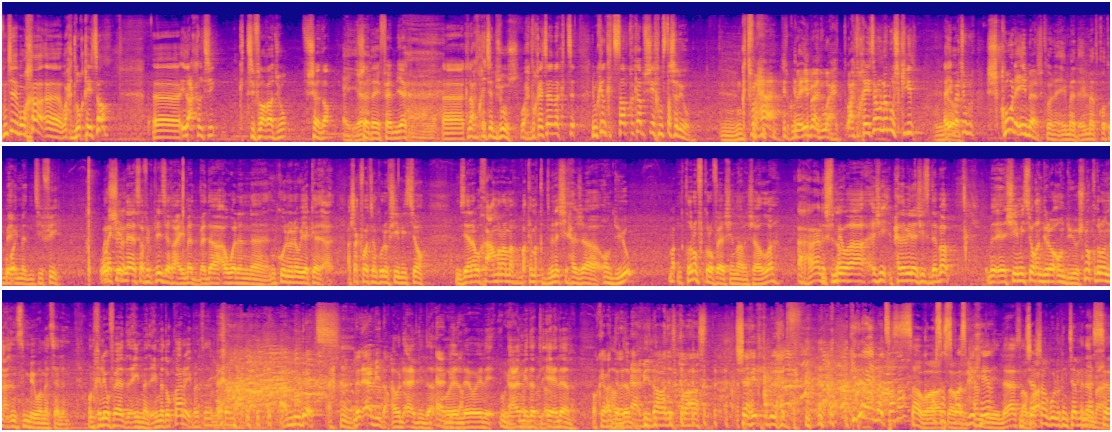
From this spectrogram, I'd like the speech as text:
فهمتي واخا آه، واحد الوقيتة آه، إلى عقلتي كنتي في la radio في شاده أييه. في شاده FM ياك. آه، كنا واحد الوقيتة بجوج. واحد الوقيتة أنا كنت يمكن كنت سابقك بشي 15 يوم كنت فرحان. تقول عماد واحد. واحد الوقيته ولا مشكل؟ عماد تقول شكون عماد؟ شكون عماد؟ عماد قطبي عماد نتيفي. واش- ولكن صافي plaisir عماد بعدا اولا نكونوا أنا وياك à chaque fois تنكونوا في شي émission مزيانة. واخا عمرنا ما باقي ما قدمناش شي حاجة en duo نقدروا نفكروا فيها شي نهار إن شاء الله. آه علاش لا؟ نسميوها بحال دابا إلا جيت دابا شي émission غنديروها en duo شنو نقدروا نسميوها مثلا. ونخليو في هذا عماد. عماد وكاري مثلا. عمودات. للأعمدة. أو الأعمدة. ويلي ويلي. oui. أعمدة الإعلام. OK دابا- الاعمده غادي تقرأ شاهد قبل الحذف كي داير عماد ça va؟ ça va، ça va، بخير. انت. شنو نقول لك؟ انت من الناس.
